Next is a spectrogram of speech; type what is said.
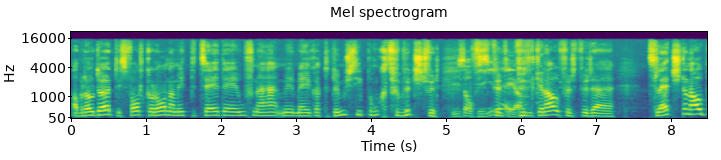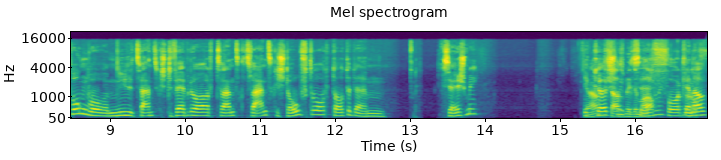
Aber auch dort ist vor Corona mit der CD aufnehmen, wir, wir haben gerade den dümmsten Zeitpunkt verwünscht für, Wie so viele, für, ja. für, genau, für, für äh, das letzte Album, das am 29. Februar 2020 gestauft wurde, oder? Ähm, siehst du mich? Ja, hörst das mit dem siehst Aff mich? vor Genau.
